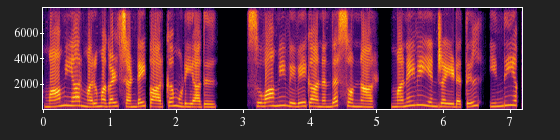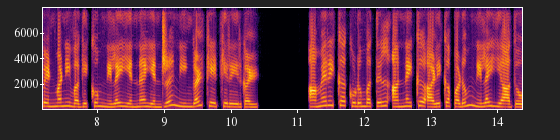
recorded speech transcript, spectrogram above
மாமியார் மருமகள் சண்டை பார்க்க முடியாது. சுவாமி விவேகானந்தர் சொன்னார் மனைவி என்ற இடத்தில் இந்திய பெண்மணி வகிக்கும் நிலை என்ன என்று நீங்கள் கேட்கிறீர்கள். அமெரிக்க குடும்பத்தில் அன்னைக்கு அளிக்கப்படும் நிலை யாதோ?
